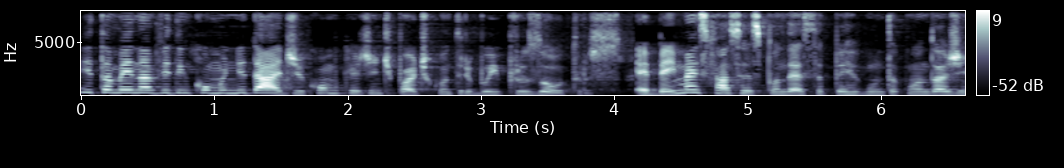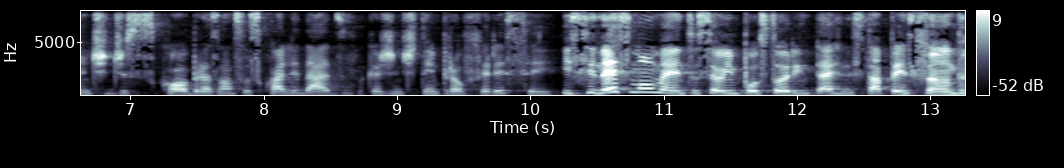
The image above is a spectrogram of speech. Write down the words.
e também na vida em comunidade. Como que a gente pode contribuir para os outros? É bem mais fácil responder essa pergunta quando a gente descobre as nossas qualidades, o que a gente tem para oferecer. E se nesse momento o seu impostor interno está pensando,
